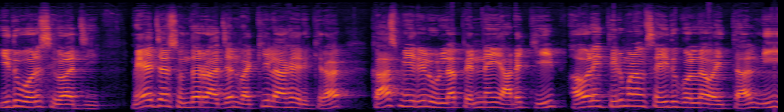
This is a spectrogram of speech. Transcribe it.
இது ஒரு சிவாஜி. மேஜர் சுந்தரராஜன் வக்கீலாக இருக்கிறார். காஷ்மீரில் உள்ள பெண்ணை அடக்கி அவளை திருமணம் செய்து கொள்ள வைத்தால் நீ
